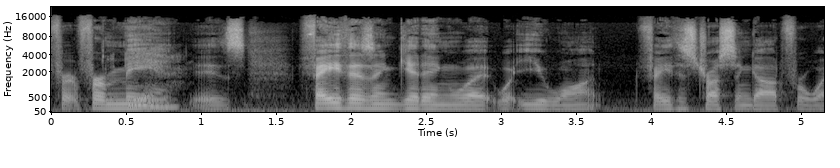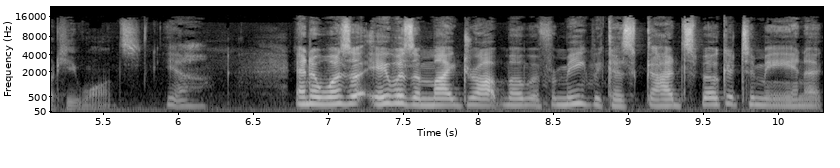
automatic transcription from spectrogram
for for me. Is faith isn't getting what what you want. Faith is trusting God for what He wants. Yeah. And it was a, it was a mic drop moment for me because God spoke it to me in a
